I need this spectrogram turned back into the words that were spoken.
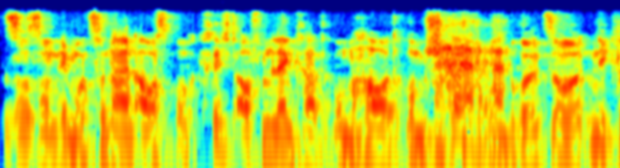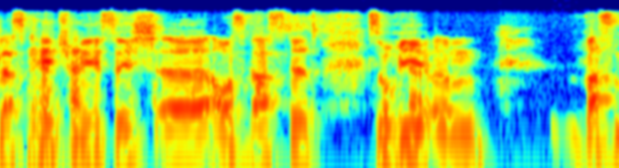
so, so einen emotionalen Ausbruch kriegt, auf dem Lenkrad rumhaut, rumschreit, rumbrüllt, so Nicolas Cage-mäßig äh, ausrastet, so wie ja. ähm, was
